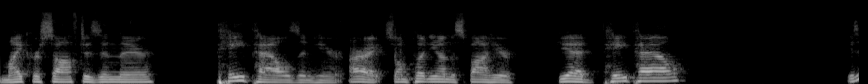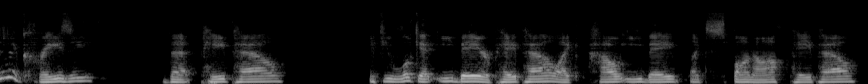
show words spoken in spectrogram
Microsoft is in there. PayPal's in here. All right, so I'm putting you on the spot here. If you had PayPal, isn't it crazy that PayPal, if you look at eBay or PayPal, like how eBay like spun off PayPal,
